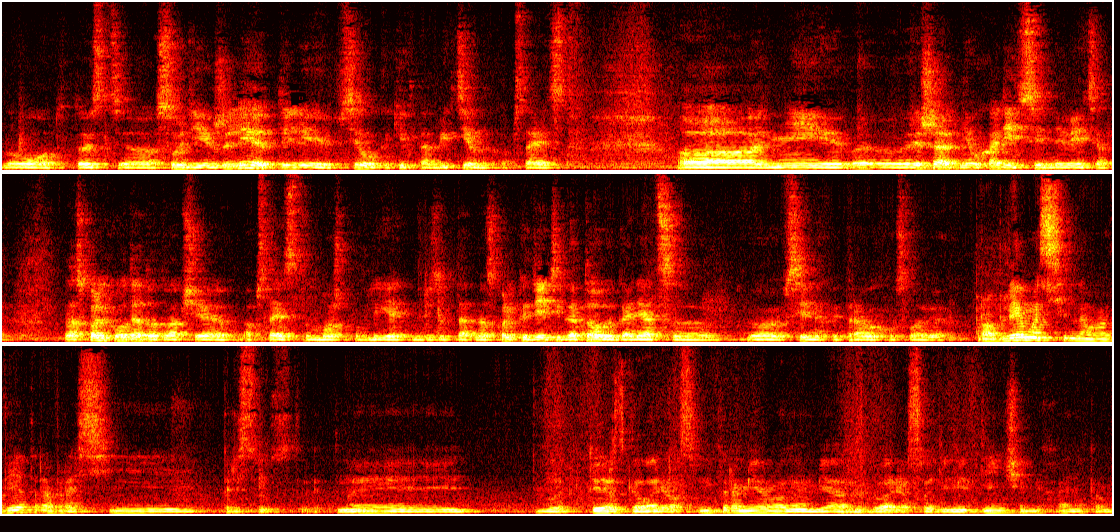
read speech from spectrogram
ну вот, то есть э, судьи их жалеют или в силу каких-то объективных обстоятельств не, решают не выходить в сильный ветер. Насколько вот это вообще обстоятельство может повлиять на результат? Насколько дети готовы гоняться в сильных ветровых условиях? Проблема сильного ветра в России присутствует. Мы, вот, ты разговаривал с Виктором Ероновым, я разговаривал с Вадимом Евгеньевичем, механиком,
